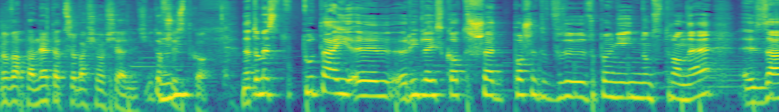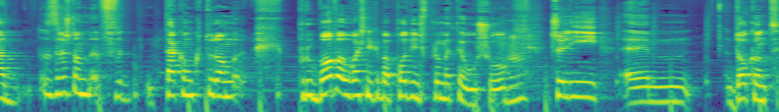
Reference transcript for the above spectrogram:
nowa planeta, trzeba się osiedlić. I to mm. wszystko. Natomiast tutaj y, Ridley Scott szedł, poszedł w zupełnie inną stronę, y, za, zresztą w taką, którą próbował właśnie chyba podjąć w Prometeuszu, mm. czyli dokąd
